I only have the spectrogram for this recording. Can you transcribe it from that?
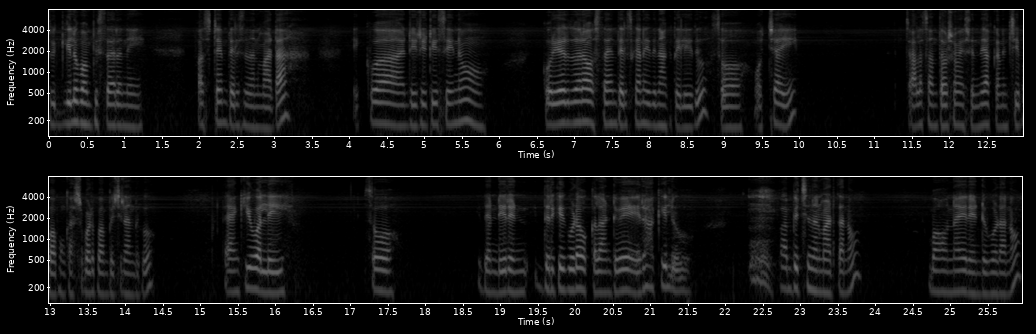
స్విగ్గీలో పంపిస్తారని ఫస్ట్ టైం తెలిసిందనమాట ఎక్కువ డిటిటీసీను కొరియర్ ద్వారా వస్తాయని తెలుసు కానీ ఇది నాకు తెలియదు సో వచ్చాయి. చాలా సంతోషం వేసింది అక్కడి నుంచి పాపం కష్టపడి పంపించినందుకు. Thank you Valli. సో ఇదండి రెండు ఇద్దరికి కూడా ఒకలాంటివే రాఖీలు పంపించిందనమాట తను. బాగున్నాయి రెండు కూడాను.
